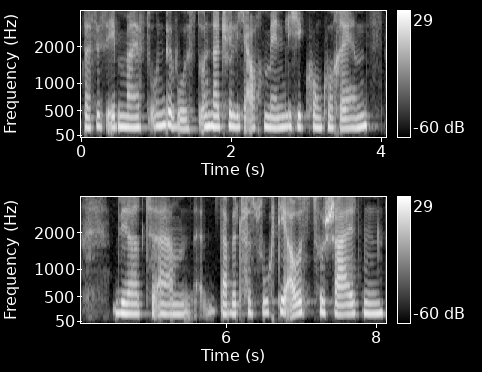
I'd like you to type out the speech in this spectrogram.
das ist eben meist unbewusst und natürlich auch männliche Konkurrenz wird, ähm, da wird versucht, die auszuschalten,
